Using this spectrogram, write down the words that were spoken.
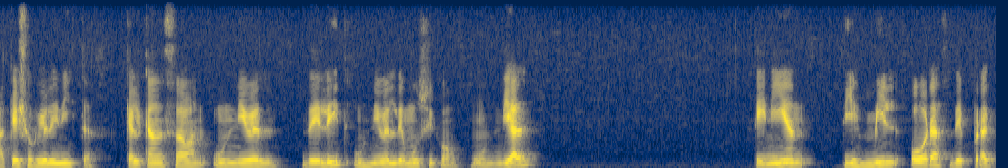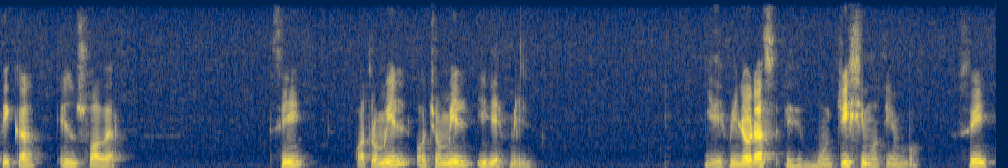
aquellos violinistas que alcanzaban un nivel de elite, un nivel de músico mundial, tenían 10.000 horas de práctica en su haber. ¿Sí? 4.000, 8.000 y 10.000. Y 10.000 horas es muchísimo tiempo. ¿sí?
